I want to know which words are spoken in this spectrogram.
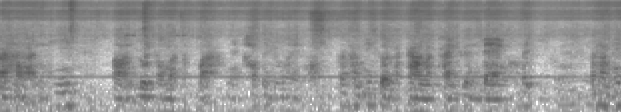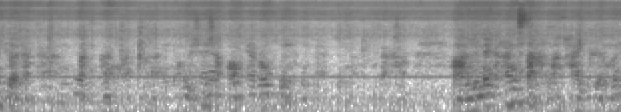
อาหารที่หลุดออกมาจากปากเนี่ยเข้าไปด้วยก็ทำให้เกิดอาการระคายเคืองแดงเข้าไปอีกก็ทำให้เกิดอาการต่างๆมากมายเนาะไม่ใช่เฉพาะแค่โรคผื่นภูมิแพ้ผิวหนังนะครับหรือแม้กระทั่งสารระคายเคืองเมื่อ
